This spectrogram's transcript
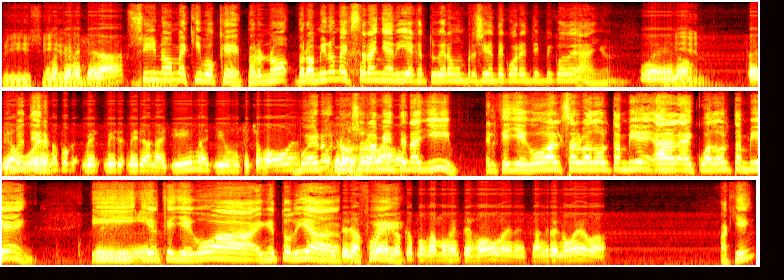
Sí, sí. no edad. Sí, no me equivoqué, pero no, pero a mí no me extrañaría que tuviéramos un presidente de cuarenta y pico de años. Bueno, Bien. sería bueno, porque mi- mire, mire a Nayib, Nayib un muchacho joven. Bueno, no solamente trabajo. Nayib, el que llegó al Salvador también, al a Ecuador también. Y, Sí. y el que llegó a en estos días, Estoy de ¿cuál fue? que pongamos gente joven, sangre nueva. ¿A quién?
